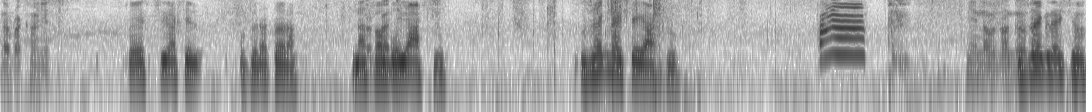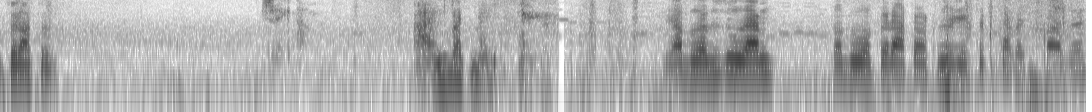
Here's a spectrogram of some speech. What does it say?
Dobra, koniec. To jest przyjaciel operatora. Nazwał go Dokładnie. Jasiu. Pożegnaj się Jasiu. Nie, dobra, dobra. Pożegnaj się operator. Żegnam. I'm Batman. Ja byłem Żulem, to był operator, który nie chce pokazać twarzy.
